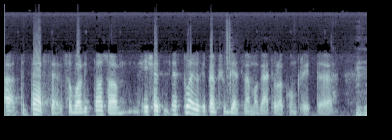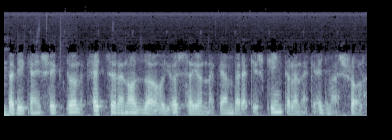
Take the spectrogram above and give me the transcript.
Hát persze, szóval itt az a, és ez, ez tulajdonképpen független magától a konkrét uh-huh. tevékenységtől, egyszerűen azzal, hogy összejönnek emberek és kénytelenek egymással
